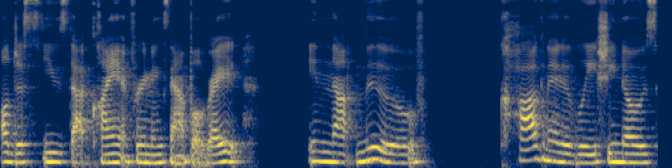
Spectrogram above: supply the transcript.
I'll just use that client for an example, right? In that move, cognitively, she knows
